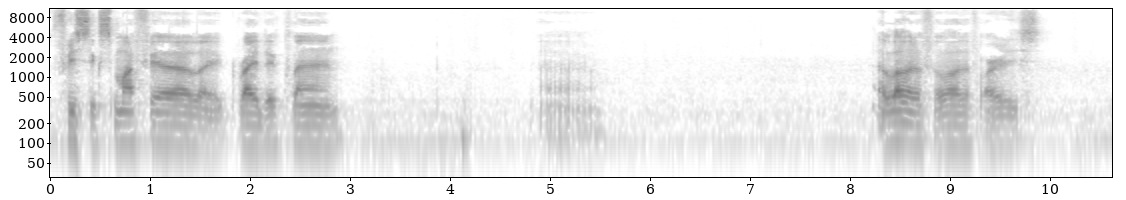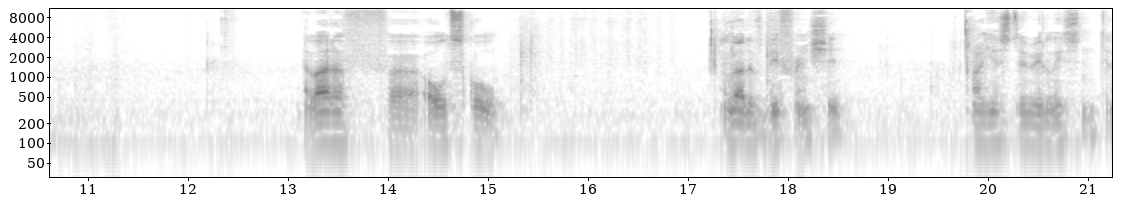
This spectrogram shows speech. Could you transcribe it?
Three Six Mafia, like Rider Clan. Uh, a lot of a lot of artists. A lot of uh, old school a lot of different shit I used to be listening to.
